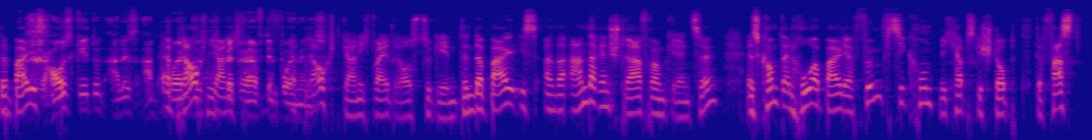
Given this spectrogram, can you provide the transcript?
der Ball ist rausgeht und alles abräumt, braucht gar nicht, auf den Bäumen er braucht ist. gar nicht weit rauszugehen, denn der Ball ist an der anderen Strafraumgrenze. Es kommt ein hoher Ball, der fünf Sekunden, ich habe es gestoppt, der fast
